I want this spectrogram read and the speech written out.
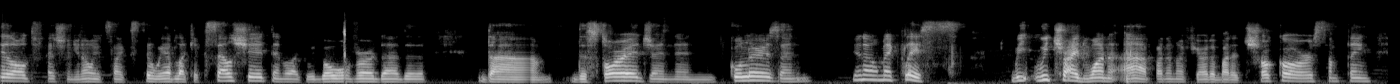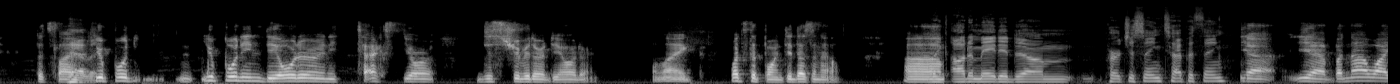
old fashioned. You know, it's like still we have like Excel sheet and like we go over the the the, um, the storage and and coolers and you know make lists. We we tried one app. I don't know if you heard about it, Choco or something. That's like you put you put in the order and it texts your distributor the order. I'm like, what's the point? It doesn't help. Um, like automated um, purchasing type of thing? yeah, yeah. But now I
